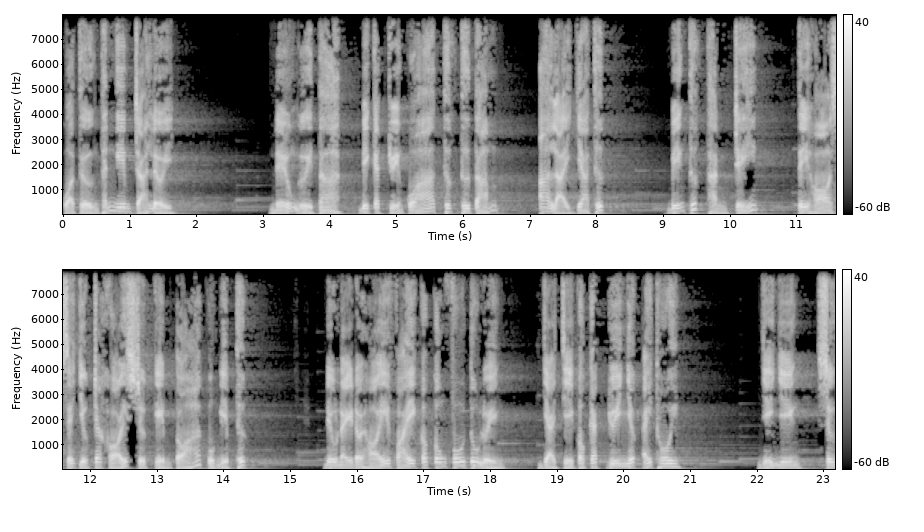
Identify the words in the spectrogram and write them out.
Hòa Thượng Thánh Nghiêm trả lời nếu người ta biết cách chuyển hóa thức thứ tám A lại gia thức. Biến thức thành trí, Thì họ sẽ vượt ra khỏi sự kiềm tỏa của nghiệp thức. Điều này đòi hỏi phải có công phu tu luyện, Và chỉ có cách duy nhất ấy thôi. Dĩ nhiên, sự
